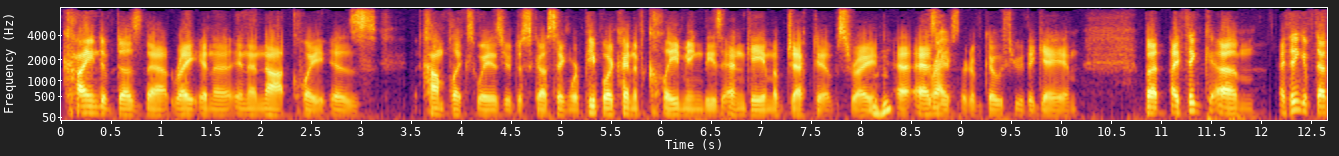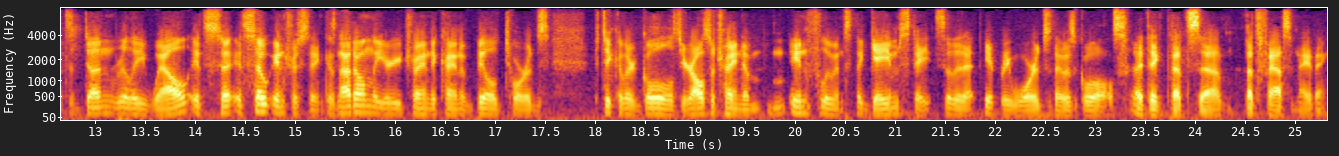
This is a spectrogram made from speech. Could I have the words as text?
kind of does that, right? In a in a not quite as complex way as you're discussing, where people are kind of claiming these end game objectives, right, mm-hmm. as right. you sort of go through the game. But I think um, I think if that's done really well, it's so, it's so interesting because not only are you trying to kind of build towards particular goals, you're also trying to influence the game state so that it rewards those goals. I think that's uh, that's fascinating.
